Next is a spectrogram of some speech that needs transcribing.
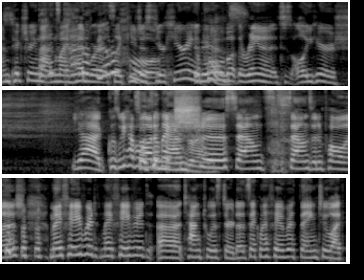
I'm picturing that But in my head of where it's like you just you're hearing a It poem is. about the rain and it's just all you hear is shh. Yeah because we have So a lot of in like sh sounds sounds in polish my favorite my favorite uh tongue twister that's like my favorite thing to like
